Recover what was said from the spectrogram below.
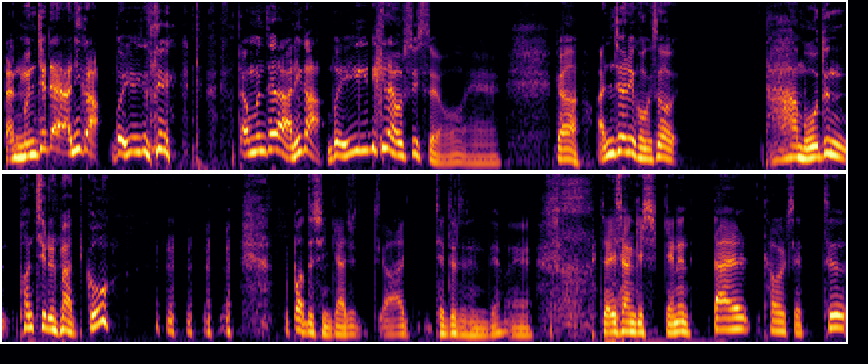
딴 문제다 아니가 뭐 딴 문제는 아니가 뭐 이렇게 나올 수 있어요. 예. 그러니까 완전히 거기서 다 모든 펀치를 맞고 뻗으신 게 아주 아, 제대로 됐는데요. 예. 자 이상기 씨께는 딸 타월 세트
